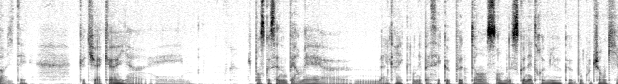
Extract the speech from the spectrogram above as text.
invités que tu accueilles. Je pense que ça nous permet, euh, malgré que l'on ait passé que peu de temps ensemble, de se connaître mieux que beaucoup de gens qui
